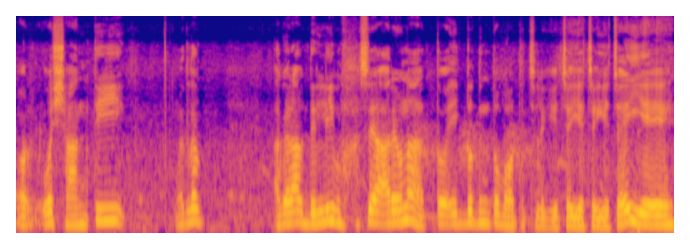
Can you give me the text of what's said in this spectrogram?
और वो शांति मतलब अगर आप दिल्ली से आ रहे हो ना तो एक दो दिन तो बहुत अच्छी लगी चाहिए चाहिए चाहिए।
